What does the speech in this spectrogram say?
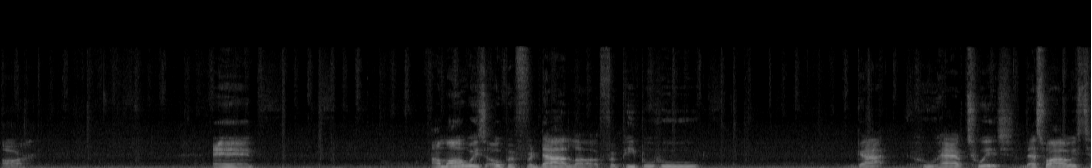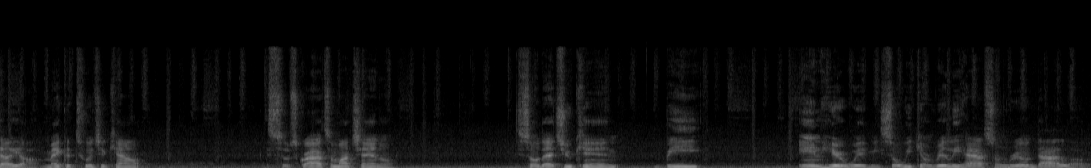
are. And I'm always open for dialogue for people who got who have Twitch. That's why I always tell y'all, make a Twitch account subscribe to my channel so that you can be in here with me so we can really have some real dialogue.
